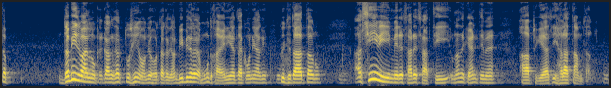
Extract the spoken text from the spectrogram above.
ਤਾਂ ਦਬੀ ਜ਼ਬਾਨ ਲੋਕ ਕਾਂਗਰਸ ਸਾਹਿਬ, ਤੁਸੀਂ ਆਉਂਦੇ ਹੋਰ ਤੱਕ ਜਾਣ ਬੀਬੀ ਦਾ ਮੂੰਹ ਦਿਖਾਇਆ ਨਹੀਂ ਅਜੇ ਤੱਕ ਉਹਨੇ ਆ ਕੇ। ਤੁਸੀਂ ਜਿਤਾ ਦਿੱਤਾ ਉਹਨੂੰ। ਅਸੀਂ ਵੀ ਮੇਰੇ ਸਾਰੇ ਸਾਥੀ, ਉਹਨਾਂ ਦੇ ਕਹਿਣ ਤੇ ਮੈਂ ਆਪ ਚ ਗਿਆ ਸੀ, ਹਾਲਾਤਾਂ ਮੁਤਾਬਕ।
